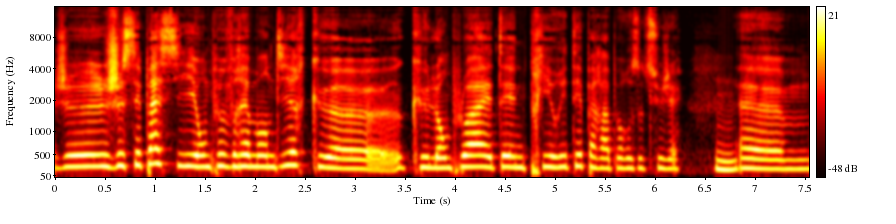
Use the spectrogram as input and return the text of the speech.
Je je sais pas si on peut vraiment dire que euh, que l'emploi était une priorité par rapport aux autres sujets. Euh,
